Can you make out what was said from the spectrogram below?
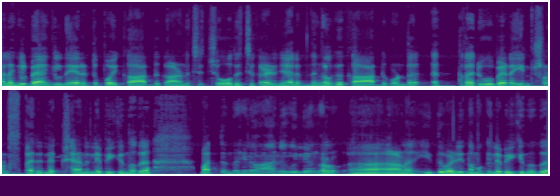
അല്ലെങ്കിൽ ബാങ്കിൽ നേരിട്ട് പോയി കാർഡ് കാണിച്ച് ചോദിച്ചു കഴിഞ്ഞാലും നിങ്ങൾക്ക് കാർഡ് കൊണ്ട് എത്ര രൂപയുടെ ഇൻഷുറൻസ് പരിരക്ഷയാണ് ലഭിക്കുന്നത് മറ്റെന്തെങ്കിലും ആനുകൂല്യങ്ങൾ ആണ് ഇതുവഴി നമുക്ക് ലഭിക്കുന്നത്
